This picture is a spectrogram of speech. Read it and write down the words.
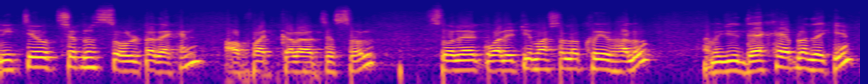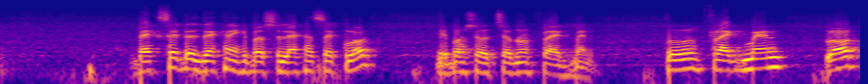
নিচে হচ্ছে আপনার সোলটা দেখেন অফ হোয়াইট কালার হচ্ছে সোল। সোলের কোয়ালিটি মাসাল্লাহ খুবই ভালো। আমি যদি দেখাই আপনাদেরকে ব্যাক সাইডে দেখেন এই পাশে লেখা আছে ক্লট এ পাশে হচ্ছে আপনার ফ্র্যাগমেন্ট তো ফ্র্যাগমেন্ট প্লট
